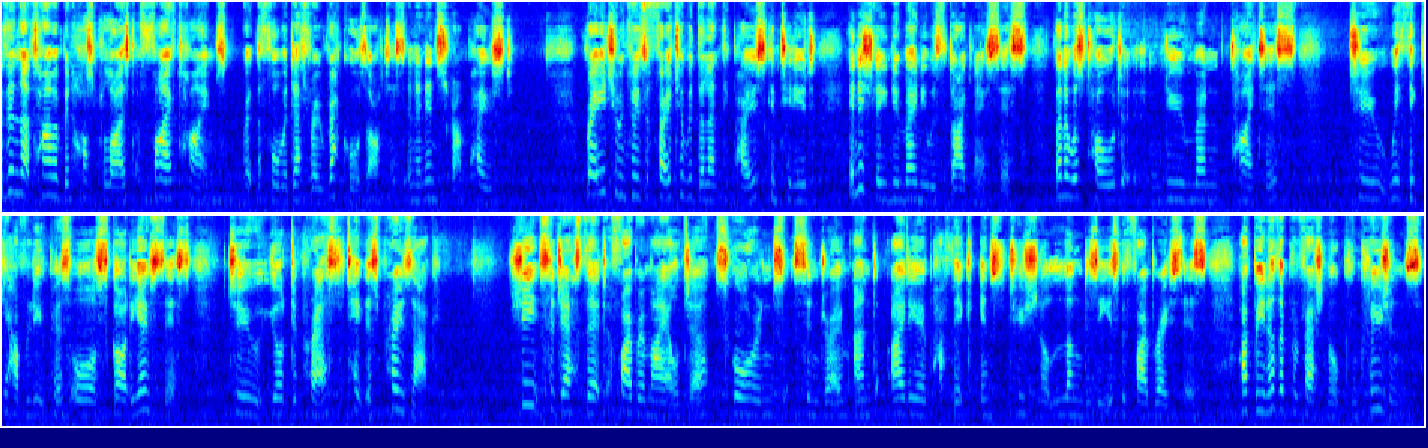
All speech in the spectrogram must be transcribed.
Within that time, I've been hospitalised five times, wrote the former Death Row Records artist in an Instagram post. Rage, who includes a photo with the lengthy post, continued Initially, pneumonia was the diagnosis. Then I was told pneumonitis. To we think you have lupus or sarcoidosis. To you're depressed, take this Prozac. She suggests that fibromyalgia, Sjögren's syndrome, and idiopathic interstitial lung disease with fibrosis have been other professional conclusions.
